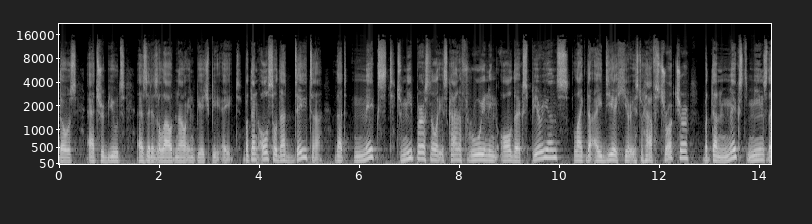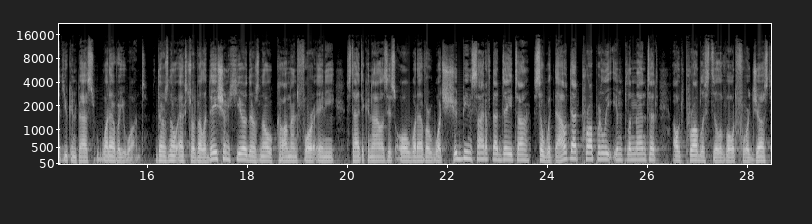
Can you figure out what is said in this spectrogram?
those attributes as it is allowed now in PHP 8. But then also that data that mixed to me personally is kind of ruining all the experience like the idea here is to have structure but then mixed means that you can pass whatever you want there's no extra validation here. There's no comment for any static analysis or whatever what should be inside of that data. So without that properly implemented i would probably still vote for just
